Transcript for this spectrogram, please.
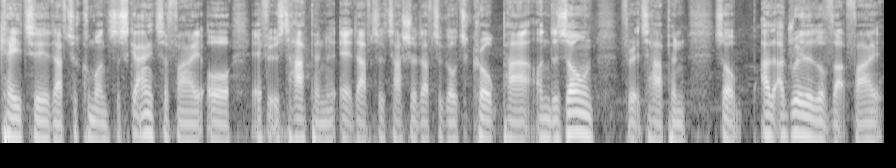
Katie would have to come on to Sky to fight, or if it was to happen, it'd have to Tasha would have to go to Croke Park on DAZN for it to happen. So I'd, I'd really love that fight.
